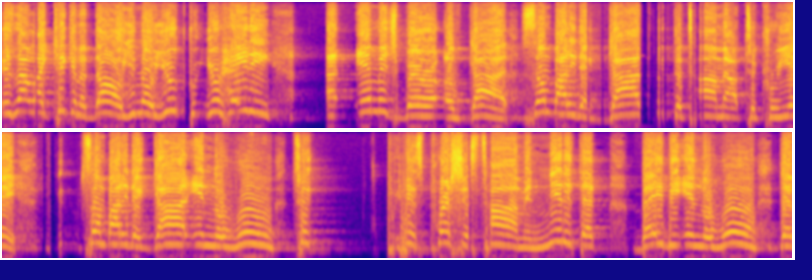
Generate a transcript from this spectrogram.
It's not like kicking a dog. You know, you're, you're hating an image bearer of God, somebody that God took the time out to create, somebody that God in the womb took his precious time and knitted that baby in the womb that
